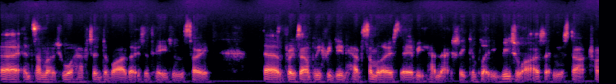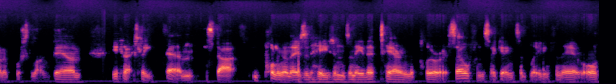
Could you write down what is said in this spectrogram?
Uh, and sometimes you will have to divide those adhesions. So, uh, for example, if you did have some of those there, but you hadn't actually completely visualized it and you start trying to push the lung down, you can actually um, start pulling on those adhesions and either tearing the pleura itself and so getting some bleeding from there, or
